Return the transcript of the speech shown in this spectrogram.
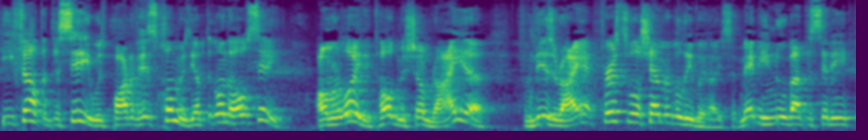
He felt that the city was part of his chumras. He had to go in the whole city. Amr Loi, they told Misham Raya, from the Israel, first of all, Shema believe Maybe he knew about the city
